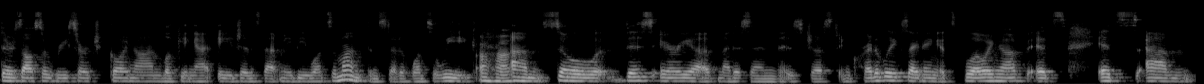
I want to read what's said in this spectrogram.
there's also research going on looking at agents that may be once a month instead of once a week. Uh-huh. Um, so this area of medicine is just incredibly exciting. It's blowing up. It's it's um,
